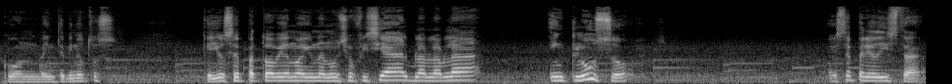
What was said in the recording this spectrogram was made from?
con 20 minutos. Que yo sepa, todavía no hay un anuncio oficial, bla, bla, bla. Incluso, este periodista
